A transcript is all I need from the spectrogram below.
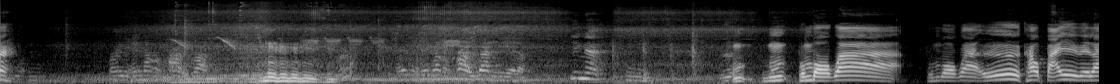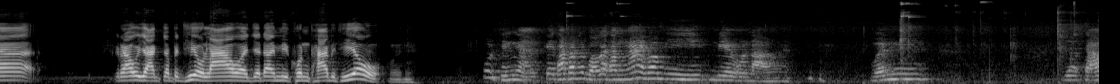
นะ ไปให้ทำกับข้าวอยู่บ้านให้ให้ทำกับข้าวอยู่บ้านเมียเหรอจริงนะอืมผมผมผมบอกว่า ผมบอกว่า เออ เข้าไปเวลา เราอยากจะไปเที่ยวลาวอะจะได้มีคนพาไปเที่ยว พูดถึงอะแกทำพาสปอร์ตก็ทำง่ายเพราะมีเมียคนลาวไงเหมือนสาว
